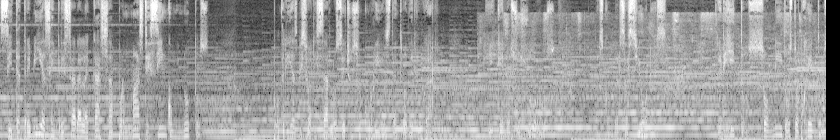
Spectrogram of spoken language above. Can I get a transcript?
si te atrevías a ingresar a la casa por más de cinco minutos, podrías visualizar los hechos ocurridos dentro del lugar y que los susurros, las conversaciones, gritos, sonidos de objetos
